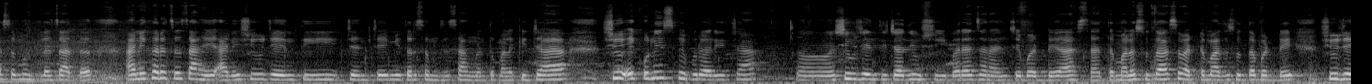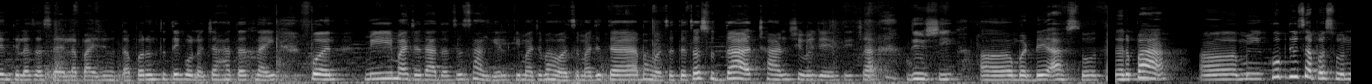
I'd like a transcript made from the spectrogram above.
असं म्हटलं जातं. आणि खरंचच आहे. आणि शिवजयंती ज्यांचे मी तर समजे सांगन तुम्हाला की ज्या शिव एकोणीस फेब्रुवारीच्या शिवजयंतीच्या दिवशी बऱ्याच जणांचे बड्डे असतात. तर मला सुद्धा असं वाटतं माझंसुद्धा बड्डे शिवजयंतीलाच असायला पाहिजे होता. परंतु ते कोणाच्या हातात नाही. पण मी माझ्या दादाचं सांगेल की माझ्या भावाचं माझ्या त्या भावाचं त्याचासुद्धा छान शिवजयंतीच्या दिवशी बड्डे असतो. तर पहा मी खूप दिवसापासून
